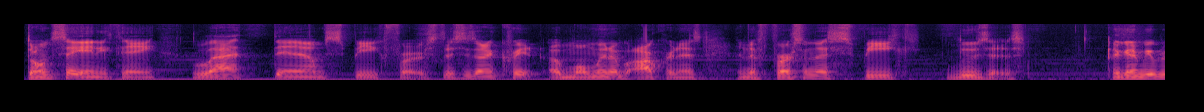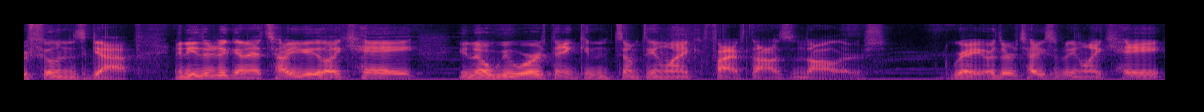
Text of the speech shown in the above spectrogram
Don't say anything, let them speak first. This is gonna create a moment of awkwardness and the first one to speak loses. They're gonna be able to fill in this gap. And either they're gonna tell you like, hey, you know, we were thinking something like $5,000. Great, or they'll tell you something like, hey,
